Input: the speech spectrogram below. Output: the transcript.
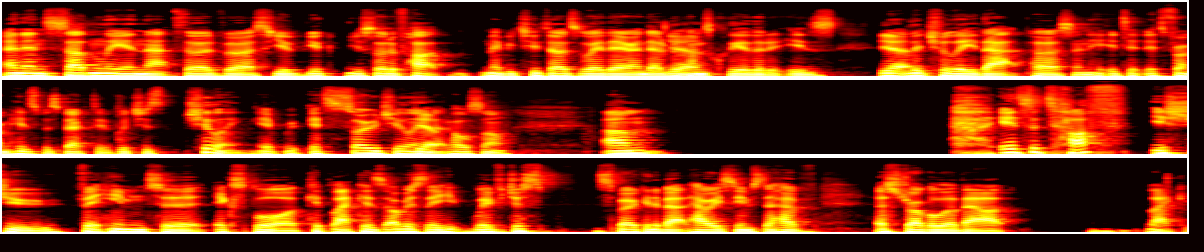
And then suddenly, in that third verse, you you you sort of hot, maybe two thirds of the way there, and then it Yeah. becomes clear that it is Yeah. literally that person. It's it's from his perspective, which is chilling. It, it's so chilling that whole song. Um, it's a tough issue for him to explore. Like, because obviously we've just spoken about how he seems to have a struggle about like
